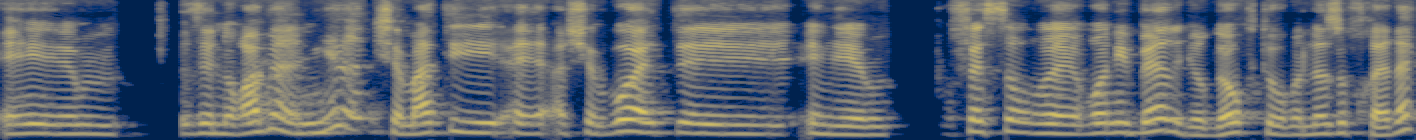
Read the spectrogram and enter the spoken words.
אמ, זה נורא מעניין, שמעתי אה, השבוע את אה, אה, פרופסור רוני ברגר, דוקטור, אני לא זוכרת,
